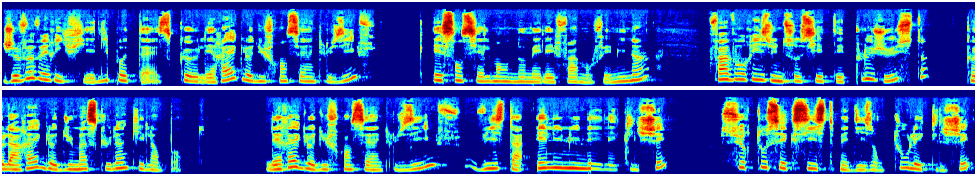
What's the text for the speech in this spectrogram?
Je veux vérifier l'hypothèse que les règles du français inclusif essentiellement nommer les femmes au féminin, favorise une société plus juste que la règle du masculin qui l'emporte. Les règles du français inclusif visent à éliminer les clichés, surtout sexistes, mais disons tous les clichés,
